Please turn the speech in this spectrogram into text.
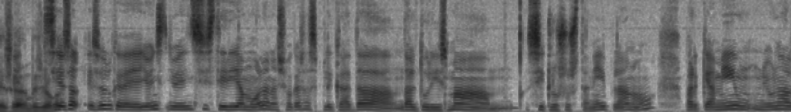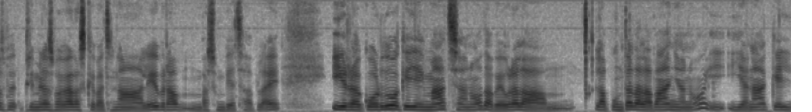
més grans, eh, més joves... Sí, és el, és el que deia. Jo, jo insistiria molt en això que has explicat de, del turisme ciclosostenible, no? Perquè a mi, una de les primeres vegades que vaig anar a l'Ebre, va ser un viatge de plaer, i recordo aquella imatge no? de veure la, la punta de la banya no? I, i anar aquell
